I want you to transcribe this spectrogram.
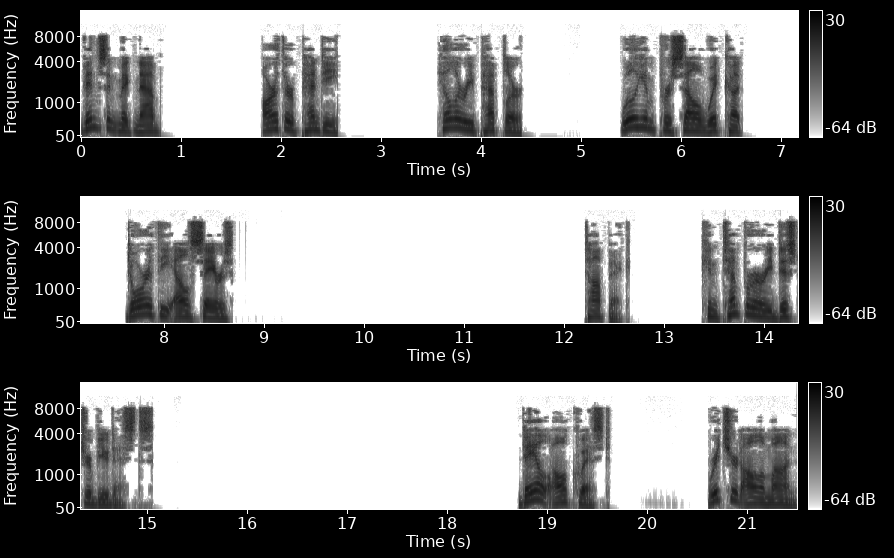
Vincent McNabb Arthur Penty Hilary Pepler William Purcell Whitcutt Dorothy L. Sayers Contemporary distributists Dale Ahlquist Richard Aleman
